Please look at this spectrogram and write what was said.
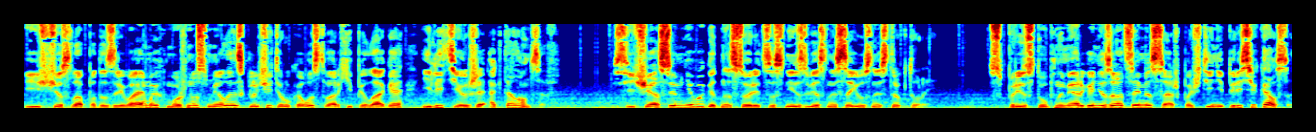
Из числа подозреваемых можно смело исключить руководство архипелага или тех же акталонцев. Сейчас им невыгодно ссориться с неизвестной союзной структурой. С преступными организациями Саш почти не пересекался,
